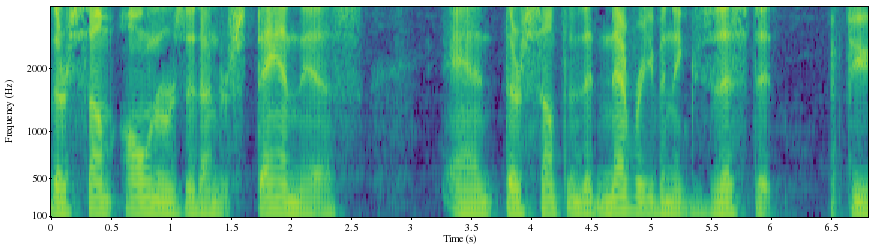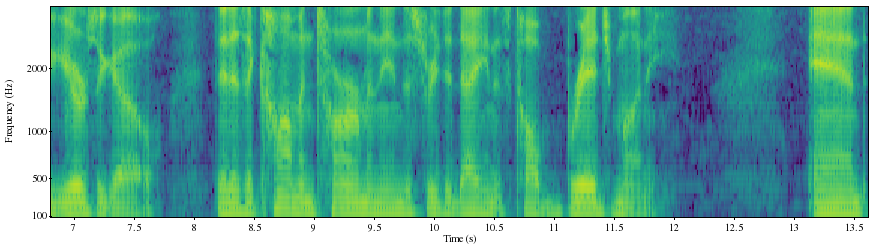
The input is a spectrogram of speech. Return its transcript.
there's some owners that understand this, and there's something that never even existed a few years ago that is a common term in the industry today, and it's called bridge money. And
